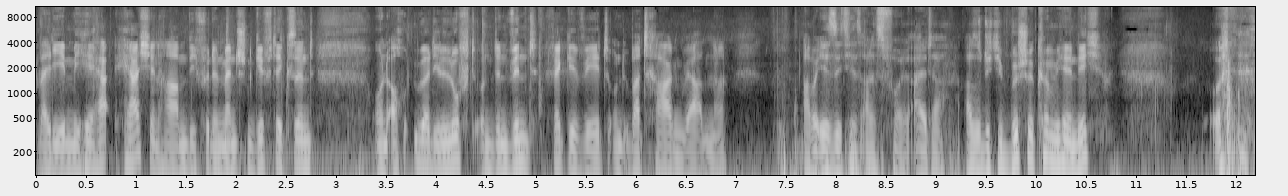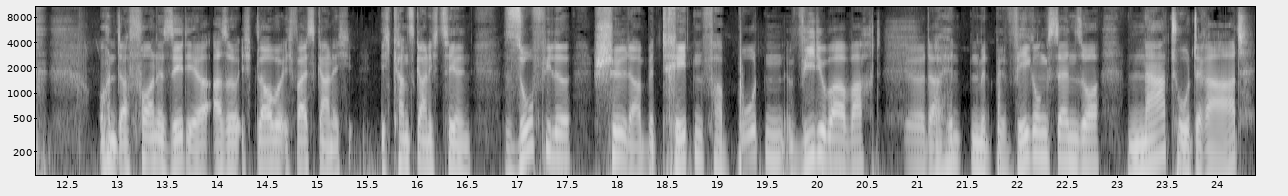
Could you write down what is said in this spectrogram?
weil die eben hier Härchen haben, die für den Menschen giftig sind und auch über die Luft und den Wind weggeweht und übertragen werden. Ne? Aber ihr seht, hier ist alles voll, Alter. Also durch die Büsche können wir hier nicht. Und da vorne seht ihr, also ich glaube, ich weiß gar nicht, ich kann es gar nicht zählen. So viele Schilder, betreten, verboten, videoüberwacht, da hinten mit Bewegungssensor, NATO-Draht.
